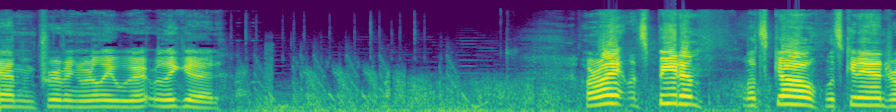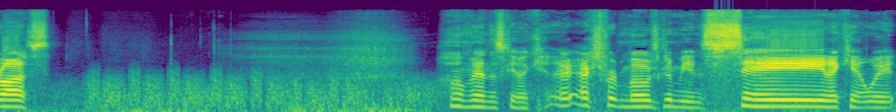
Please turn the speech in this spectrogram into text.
Yeah, I'm improving really, really good. Alright, let's beat him. Let's go. Let's get Andross. Oh man, this game, expert mode is going to be insane. I can't wait.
